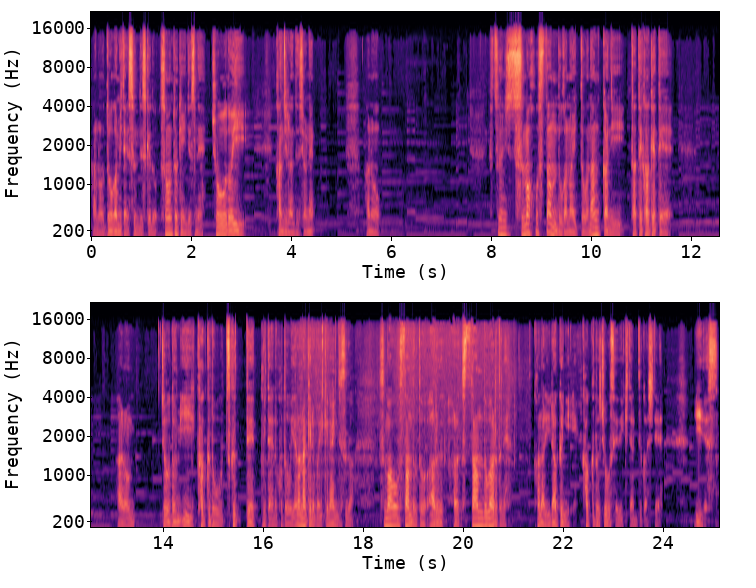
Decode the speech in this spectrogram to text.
あの、動画見たりするんですけど、その時にですね、ちょうどいい感じなんですよね。あの、普通にスマホスタンドがないと何かに立てかけて、あの、ちょうどいい角度を作ってみたいなことをやらなければいけないんですが、スマホスタンドとある、スタンドがあるとね、かなり楽に角度調整できたりとかしていいです。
